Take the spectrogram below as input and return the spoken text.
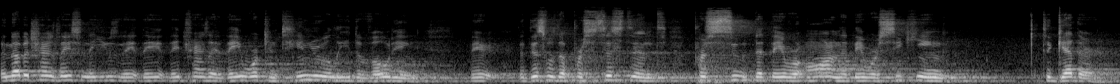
Another translation they use, they, they, they translate, they were continually devoting, they, that this was a persistent pursuit that they were on, that they were seeking together.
